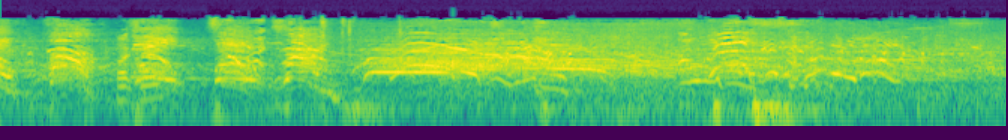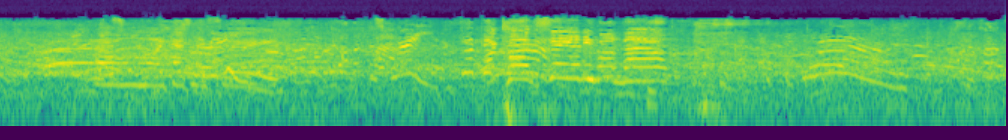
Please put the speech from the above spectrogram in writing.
What's Three, this? two, one. Oh, oh my god, there's a lovely night. Oh my goodness me. It's green. I can't see anyone now. I can't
